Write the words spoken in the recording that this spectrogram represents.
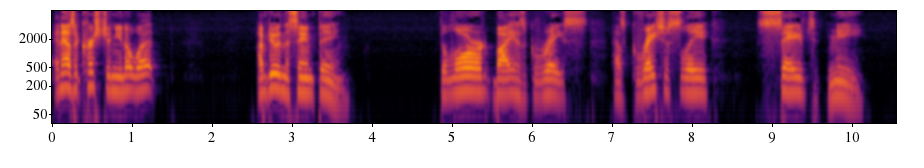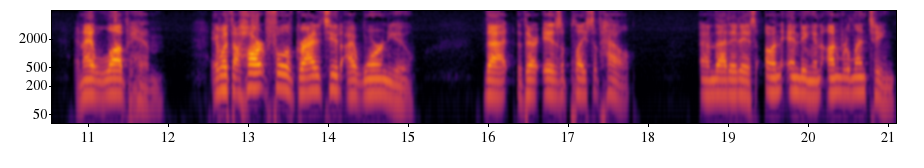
And as a Christian, you know what? I'm doing the same thing. The Lord, by His grace, has graciously saved me, and I love Him. And with a heart full of gratitude, I warn you that there is a place of hell and that it is unending and unrelenting.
